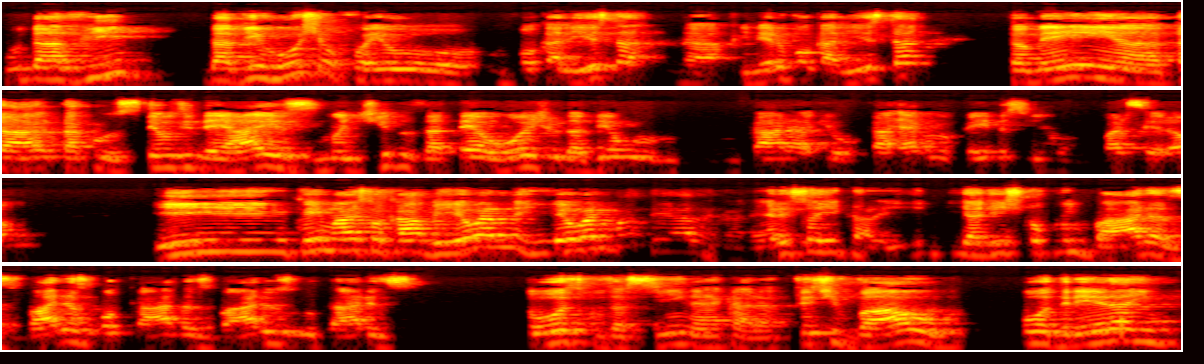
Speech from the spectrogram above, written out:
O Davi, Davi Ruschel foi o vocalista, né, primeiro vocalista, também uh, tá, tá com os seus ideais mantidos até hoje. O Davi é um cara que eu carrego no peito, assim, um parceirão. E quem mais tocava? E eu era, eu era batera, cara. Era isso aí, cara. E, e, a gente tocou em várias, várias bocadas, vários lugares toscos, assim, né, cara? Festival, podreira, em,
